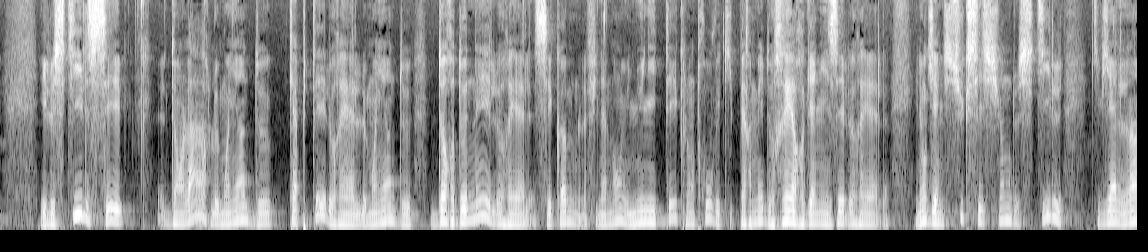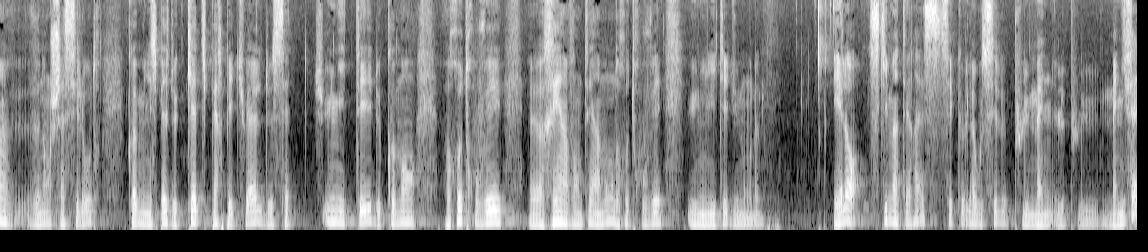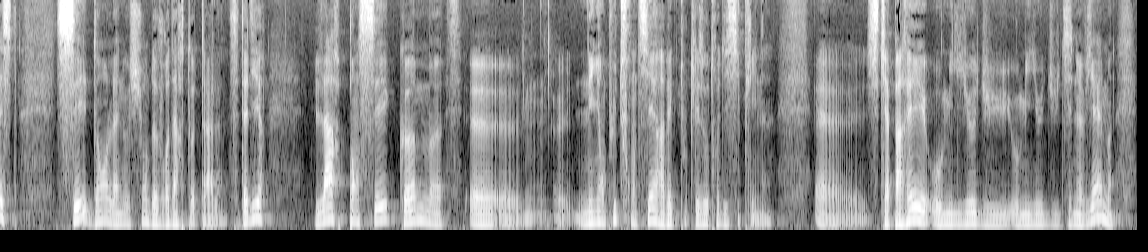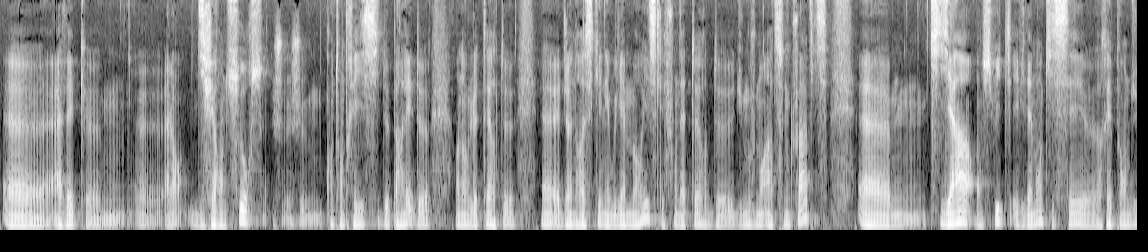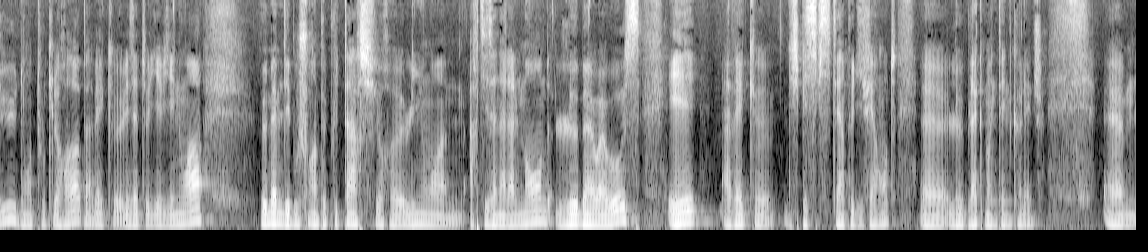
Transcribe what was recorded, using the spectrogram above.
Et le style, c'est dans l'art le moyen de capter le réel, le moyen d'ordonner le réel. C'est comme finalement une unité que l'on trouve et qui permet de réorganiser le réel. Et donc il y a une succession de styles qui viennent l'un venant chasser l'autre, comme une espèce de quête perpétuelle de cette unité, de comment retrouver, euh, réinventer un monde, retrouver une unité du monde. Et alors, ce qui m'intéresse, c'est que là où c'est le plus manifeste, c'est dans la notion d'œuvre d'art totale, c'est-à-dire l'art pensé comme n'ayant plus de frontières avec toutes les autres disciplines. Euh, ce qui apparaît au milieu du, au milieu du 19e, euh, avec euh, alors, différentes sources. Je, me contenterai ici de parler en Angleterre de John Ruskin et William Morris, les fondateurs du mouvement Arts and Crafts, qui a ensuite, évidemment, qui s'est répandu dans toute l'Europe avec les ateliers viennois eux-mêmes débouchant un peu plus tard sur l'Union artisanale allemande, le Bauhaus et avec euh, des spécificités un peu différentes, euh, le Black Mountain College. Euh,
